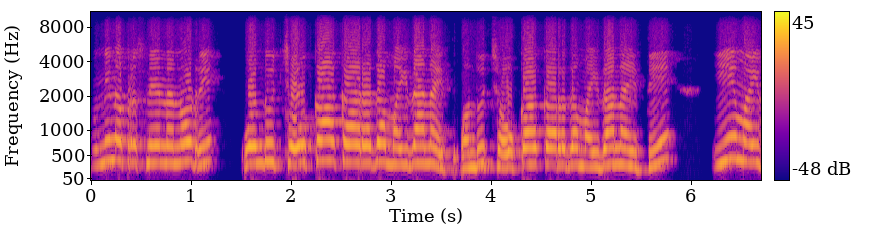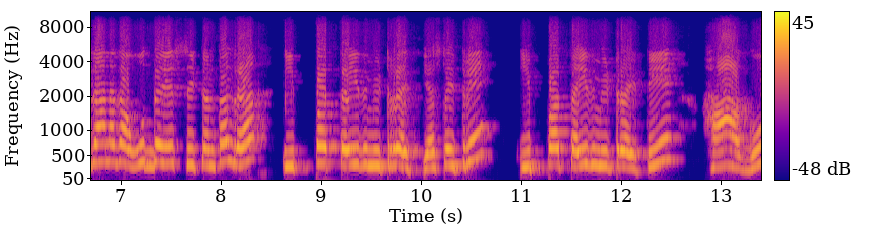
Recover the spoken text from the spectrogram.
ಮುಂದಿನ ಪ್ರಶ್ನೆಯನ್ನ ನೋಡ್ರಿ. ಒಂದು ಚೌಕಾಕಾರದ ಮೈದಾನ ಐತಿ. ಒಂದು ಚೌಕಾಕಾರದ ಮೈದಾನ ಐತಿ. ಈ ಮೈದಾನದ ಉದ್ದ ಎಷ್ಟೈತಿ ಅಂತಂದ್ರ ಇಪ್ಪತ್ತೈದು ಮೀಟರ್ ಐತಿ. ಎಷ್ಟೈತ್ರಿ? ಇಪ್ಪತ್ತೈದು ಮೀಟರ್ ಐತಿ. ಹಾಗೂ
